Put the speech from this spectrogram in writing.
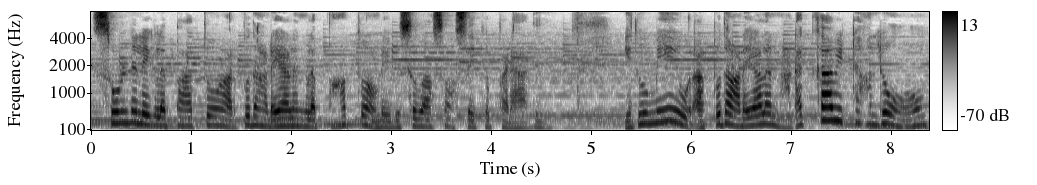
சூழ்நிலைகளை பார்த்தும் அற்புத அடையாளங்களை பார்த்தும் அவனுடைய விசுவாசம் அசைக்கப்படாது. எதுவுமே ஒரு அற்புத அடையாளம் நடக்காவிட்டாலும்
